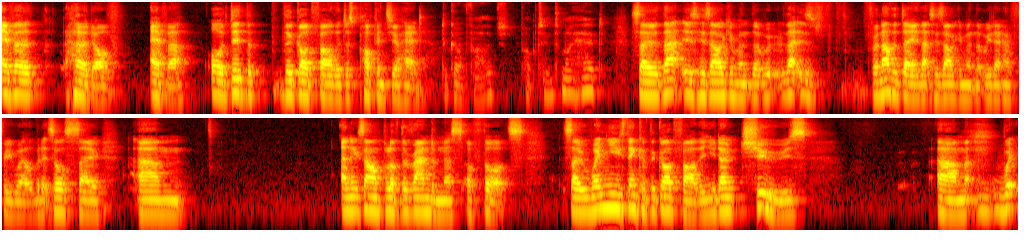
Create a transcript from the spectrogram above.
ever heard of, ever, or did the the Godfather just pop into your head? The Godfather just popped into my head. So that is his argument that we, that is for another day. That's his argument that we don't have free will, but it's also um, an example of the randomness of thoughts. So when you think of the Godfather, you don't choose. Um,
